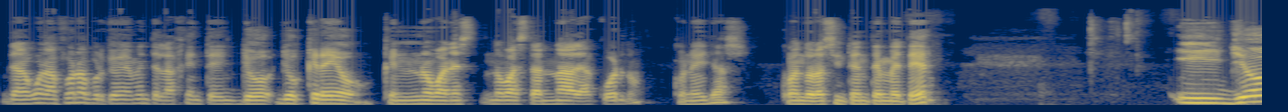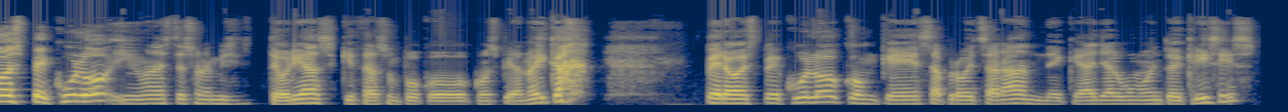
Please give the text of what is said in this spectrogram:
de alguna forma, porque obviamente la gente, yo, yo creo que no, van no va a estar nada de acuerdo con ellas cuando las intenten meter. Y yo especulo, y una de estas son mis teorías, quizás un poco conspiranoica, pero especulo con que se aprovecharán de que haya algún momento de crisis.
